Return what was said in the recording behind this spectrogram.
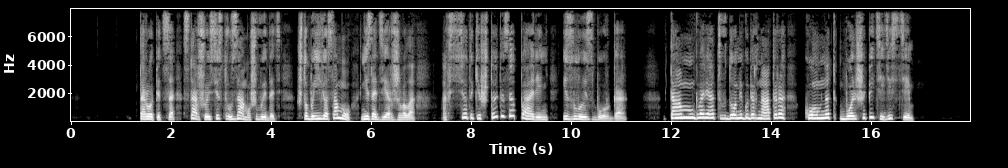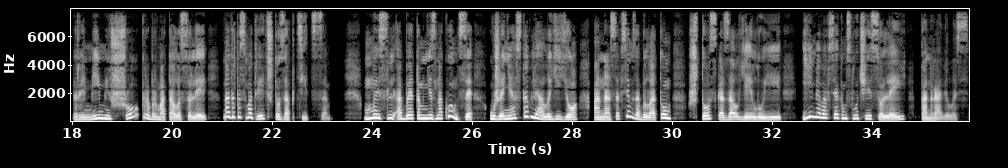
торопится старшую сестру замуж выдать, чтобы ее саму не задерживала. А все-таки что это за парень из Луисбурга? Там, говорят, в доме губернатора комнат больше пятидесяти. «Реми Мишо», — пробормотала Солей, — «надо посмотреть, что за птица». Мысль об этом незнакомце уже не оставляла ее. Она совсем забыла о том, что сказал ей Луи. Имя, во всяком случае, Солей понравилось.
